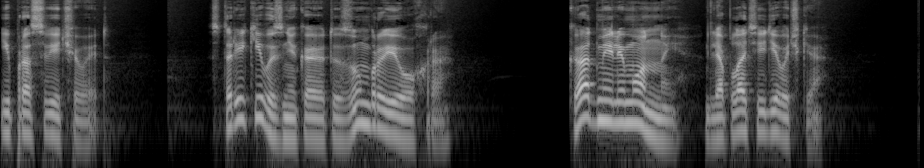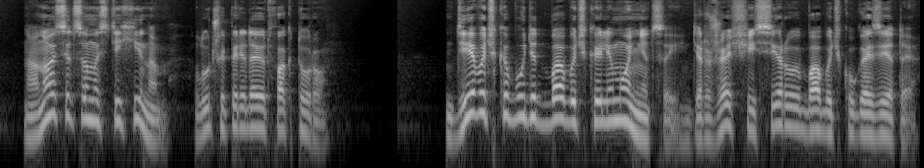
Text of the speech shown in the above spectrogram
и просвечивает. Старики возникают из умбры и охра. Кадмий лимонный для платья девочки. Наносится мастихином, лучше передают фактуру. Девочка будет бабочкой-лимонницей, держащей серую бабочку газеты.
